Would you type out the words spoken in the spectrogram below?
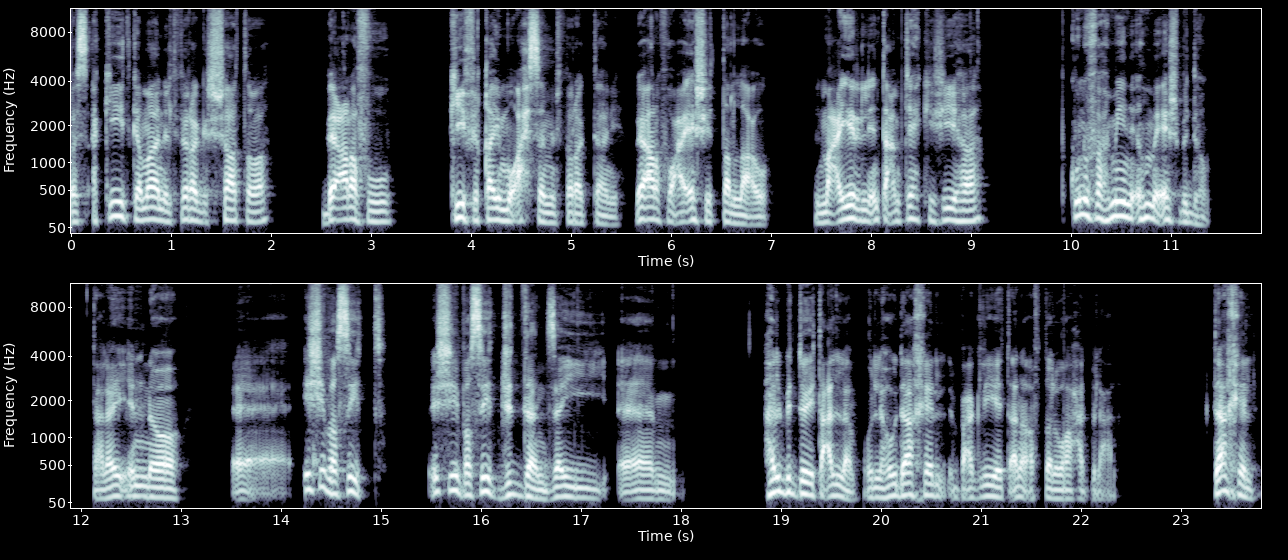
بس أكيد كمان الفرق الشاطرة بيعرفوا كيف يقيموا أحسن من فرق تانية بيعرفوا على إيش يتطلعوا. المعايير اللي أنت عم تحكي فيها بكونوا فاهمين هم إيش بدهم. علي؟ إنه آه إشي بسيط إشي بسيط جدا زي هل بده يتعلم ولا هو داخل بعقلية أنا أفضل واحد بالعالم؟ داخل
